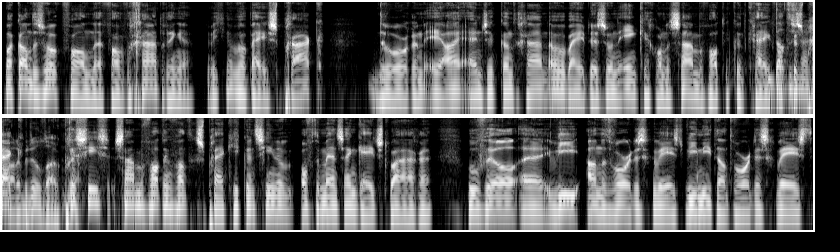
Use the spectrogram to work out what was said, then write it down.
maar kan dus ook van, van vergaderingen, weet je, waarbij je spraak door een AI-engine kunt gaan. Waarbij je dus in één keer gewoon een samenvatting kunt krijgen. Dat is gesprek. wat ik bedoelde ook. Precies, samenvatting van het gesprek. Je kunt zien of de mensen engaged waren. Hoeveel, uh, wie aan het woord is geweest. Wie niet aan het woord is geweest.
